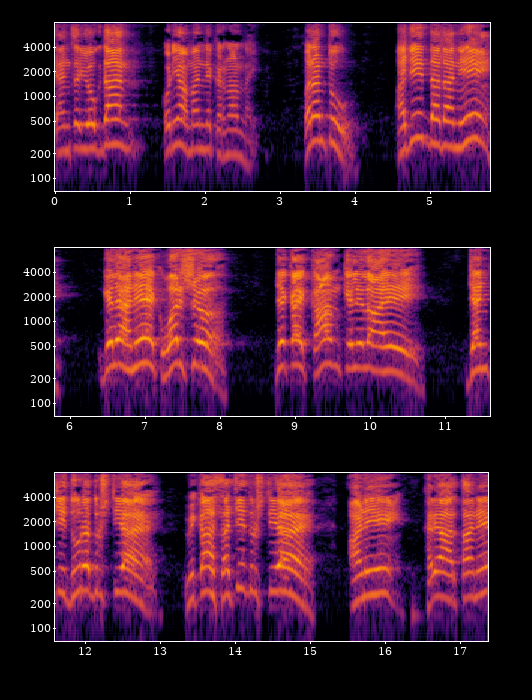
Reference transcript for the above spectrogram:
त्यांचं योगदान कोणी अमान्य करणार नाही. परंतु अजितदादांनी गेले अनेक वर्ष जे काय काम केलेलं आहे ज्यांची दूरदृष्टी आहे विकासाची दृष्टी आहे आणि खऱ्या अर्थाने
